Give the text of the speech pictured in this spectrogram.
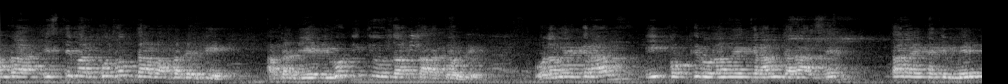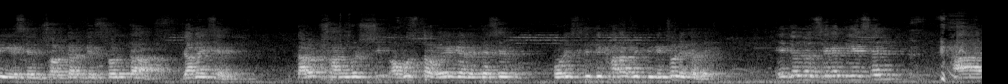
আমরা ইস্তেমার প্রথম ধাপ আপনাদেরকে আমরা দিয়ে দিব, দ্বিতীয় ধাপ তারা করবে। ওলামায় গ্রাম এই পক্ষের ওলামায় গ্রাম যারা আছেন, তারা এটাকে মেনে নিয়েছেন, সরকারকে শ্রদ্ধা জানাইছেন। কারণ সাংঘর্ষিক অবস্থা হয়ে গেলে দেশের পরিস্থিতি খারাপের দিকে চলে যাবে। এই জন্য ছেড়ে দিয়েছেন। আর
